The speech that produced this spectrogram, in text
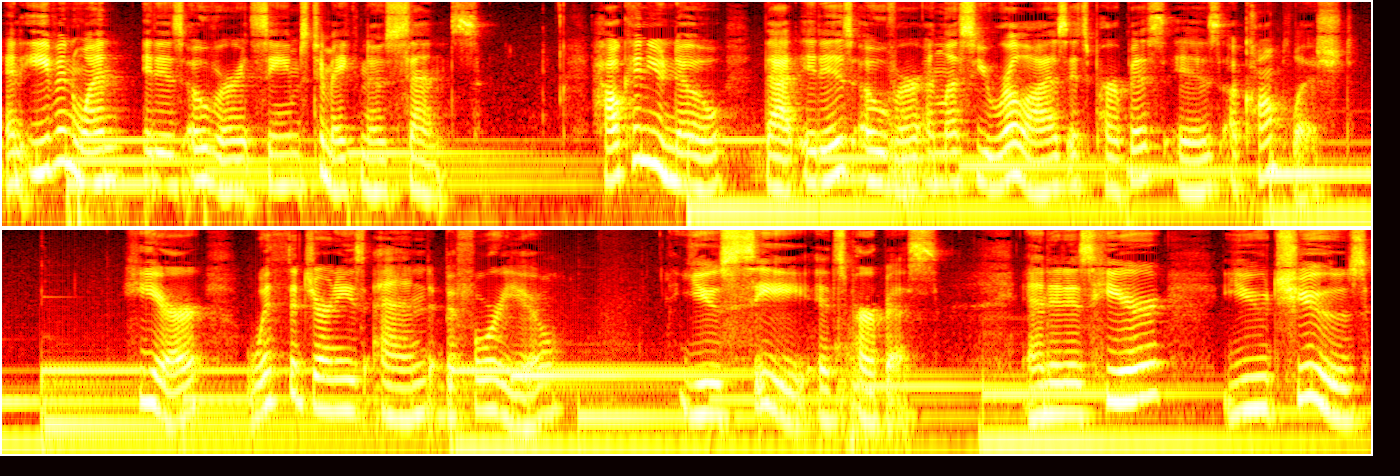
and even when it is over, it seems to make no sense. How can you know that it is over unless you realize its purpose is accomplished? Here, with the journey's end before you, you see its purpose. And it is here you choose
